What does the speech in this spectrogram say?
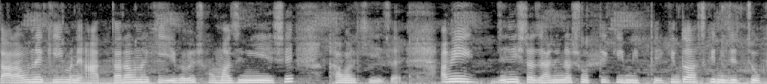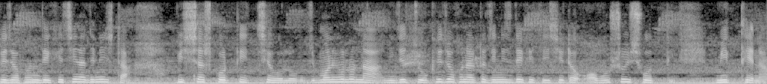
তারাও নাকি মানে আত্মারাও নাকি এভাবে সমাজ নিয়ে এসে খাবার খেয়ে যায়। আমি জিনিসটা জানি না সত্যি কি মিথ্যে, কিন্তু আজকে নিজের চোখে যখন দেখেছি না জিনিসটা, বিশ্বাস করতে ইচ্ছে হলো মনে হলো না, নিজের চোখে যখন একটা জিনিস দেখেছি, সেটা অবশ্যই সত্যি, মিথ্যে না।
